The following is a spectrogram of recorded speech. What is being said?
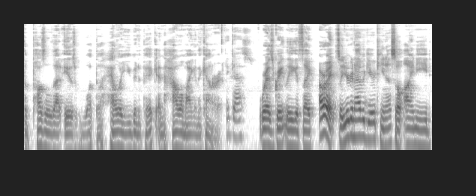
the puzzle that is what the hell are you going to pick and how am I going to counter it. I guess. Whereas Great League, it's like, all right, so you're going to have a Giratina, so I need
